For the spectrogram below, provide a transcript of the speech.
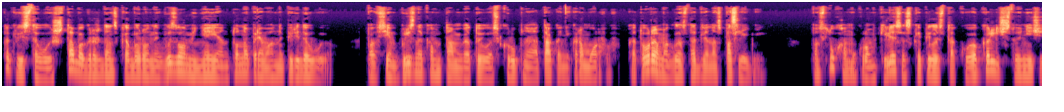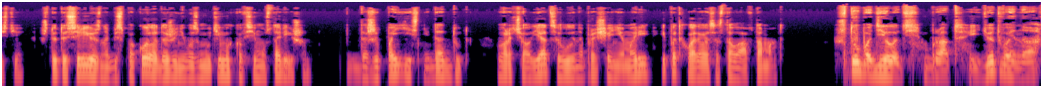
как вестовой штаба гражданской обороны вызвал меня и Антона прямо на передовую. По всем признакам там готовилась крупная атака некроморфов, которая могла стать для нас последней. По слухам, у кромки леса скопилось такое количество нечисти, что это серьезно беспокоило даже невозмутимых ко всему старейшин. «Даже поесть не дадут», – ворчал я, целуя на прощание Мари и подхватывая со стола автомат. «Что поделать, брат, идет война»,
